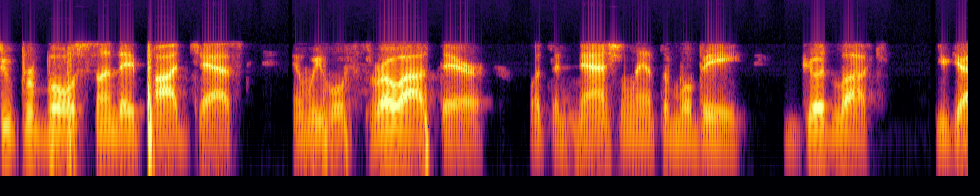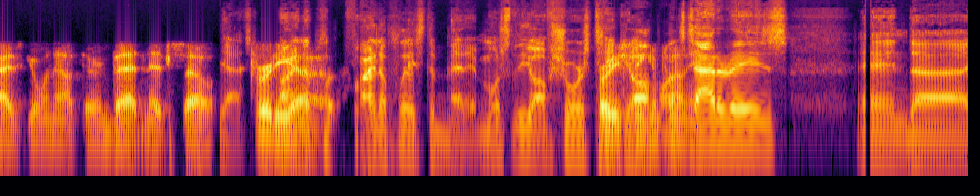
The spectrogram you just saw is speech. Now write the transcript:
Super Bowl Sunday podcast, and we will throw out there what the national anthem will be. Good luck, you guys going out there and betting it. So yes, pretty find, uh, a, find a place to bet it. Most of the offshores take it off on funny. Saturdays, and uh,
